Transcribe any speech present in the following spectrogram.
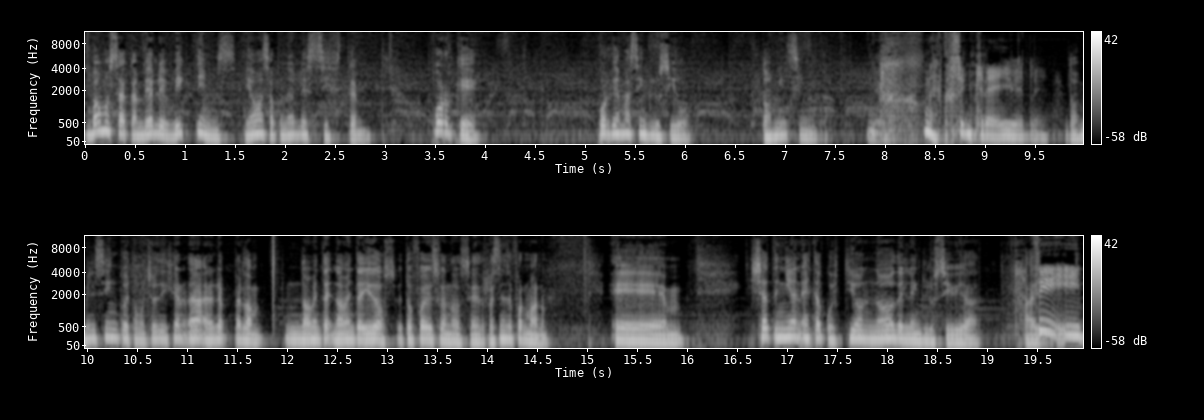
Vamos a cambiarle victims y vamos a ponerle system. ¿Por qué? Porque es más inclusivo. 2005. Una cosa increíble. 2005, estos muchachos dijeron, ah, perdón, 90 92, esto fue cuando se, recién se formaron. Eh, ya tenían esta cuestión ¿no? de la inclusividad. Ahí. Sí,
